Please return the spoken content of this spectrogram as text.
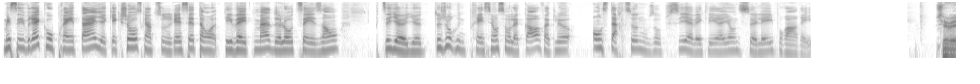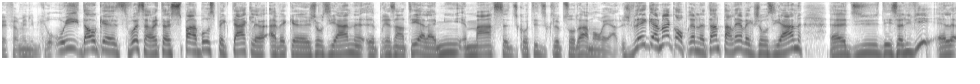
Mais c'est vrai qu'au printemps, il y a quelque chose quand tu réessais ton- tes vêtements de l'autre saison. Puis, tu sais, il y y, a toujours une pression sur le corps. Fait que là, on start ça, nous autres aussi, avec les rayons du soleil pour en rire. Je vais fermer les micros. Oui, donc, euh, tu vois, ça va être un super beau spectacle euh, avec euh, Josiane euh, présenté à la mi-mars du côté du Club Soda à Montréal. Je voulais également qu'on prenne le temps de parler avec Josiane des Oliviers. Elle,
